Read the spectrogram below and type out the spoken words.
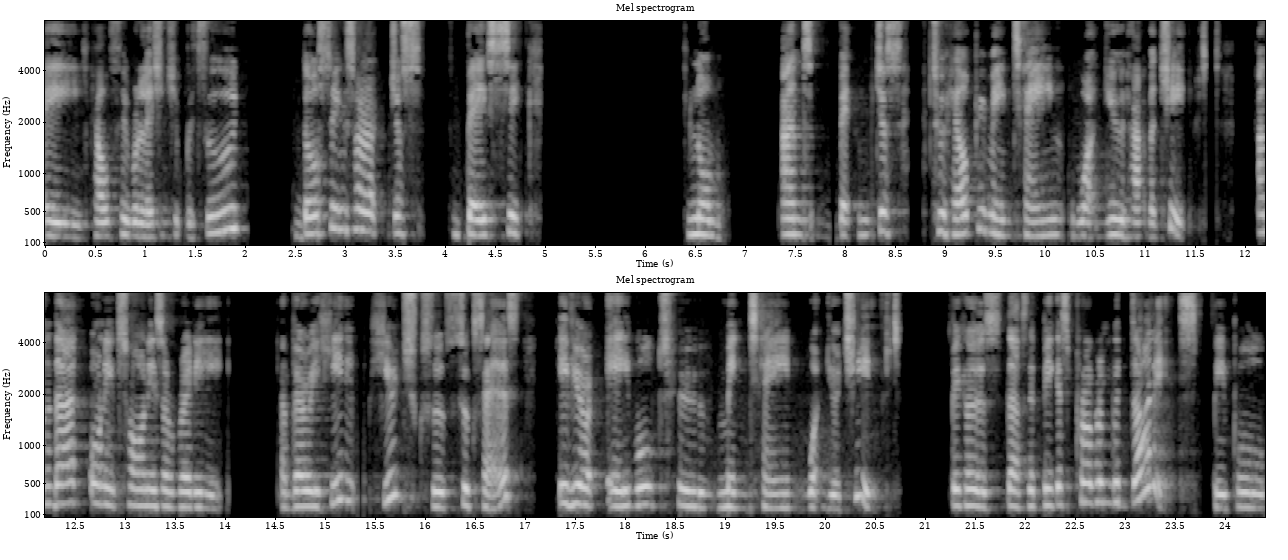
a healthy relationship with food. Those things are just basic normal and just to help you maintain what you have achieved. And that on its own is already a very huge success if you're able to maintain what you achieved. Because that's the biggest problem with diets. People,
